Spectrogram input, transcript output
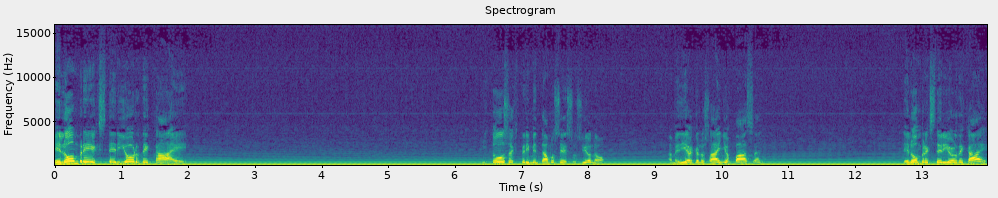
el hombre exterior decae, y todos experimentamos eso, ¿sí o no? A medida que los años pasan, el hombre exterior decae.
